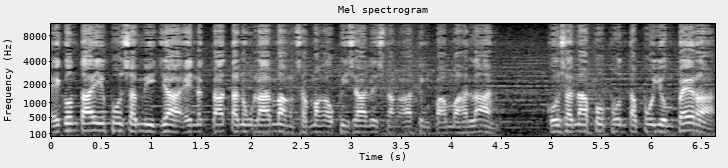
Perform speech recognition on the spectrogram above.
Eh kung tayo po sa media, eh nagtatanong lamang sa mga opisyalis ng ating pamahalaan kung saan napupunta po yung pera.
